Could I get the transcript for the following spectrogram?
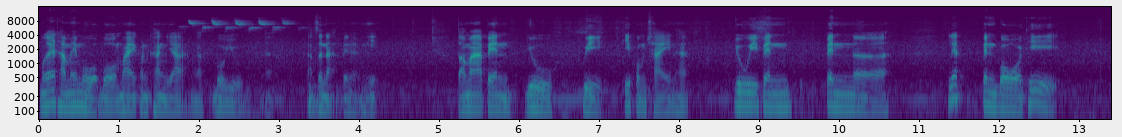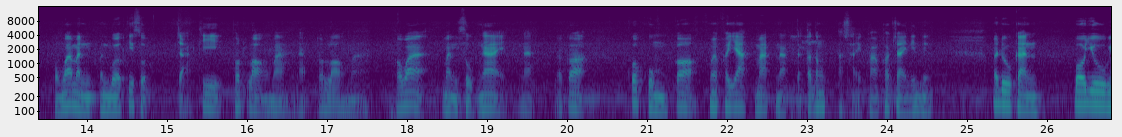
มันก็จะทำให้โมโบไหม้ค่อนข้างยากนะครับโบยูนะลักษณะเป็นแบบนี้ ต่อมาเป็น UV ที่ผมใช้นะฮะ UV เป็นเป็นเอ่อเรียกเป็นโบที่ผมว่ามันมันเวิร์กที่สุดจากที่ทดลองมานะทดลองมา เพราะว่ามันสูบง่ายนะแล้วก็ควบคุมก็ไม่ค่อยยากมากนัก แต่ก็ต้องอาศัยความเข้าใจนิดนึง มาดูกันโบ UV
